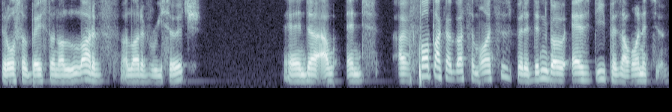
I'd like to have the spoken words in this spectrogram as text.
but also based on a lot of a lot of research. And uh, I, and I felt like I got some answers, but it didn't go as deep as I wanted to.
